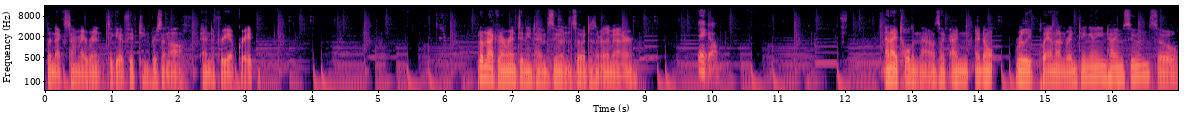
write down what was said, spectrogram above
the next time I rent to get 15% off and a free upgrade. But I'm not going to rent anytime soon, so it doesn't really matter. There you go. And I told him that I was like, I'm I don't really plan on renting anytime soon, so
